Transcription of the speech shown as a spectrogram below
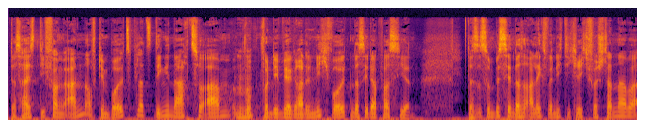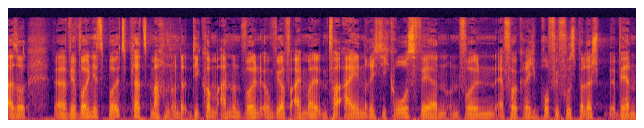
Das heißt, die fangen an, auf dem Bolzplatz Dinge nachzuahmen, mhm. wo, von denen wir gerade nicht wollten, dass sie da passieren. Das ist so ein bisschen das, Alex, wenn ich dich richtig verstanden habe. Also äh, wir wollen jetzt Bolzplatz machen und die kommen an und wollen irgendwie auf einmal im Verein richtig groß werden und wollen erfolgreiche Profifußballer werden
